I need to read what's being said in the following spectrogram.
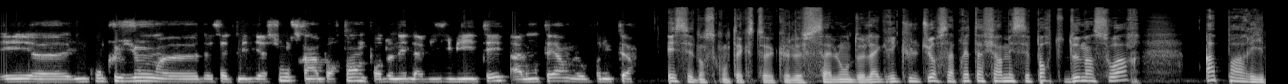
Et une conclusion de cette médiation sera importante pour donner de la visibilité à long terme aux producteurs. Et c'est dans ce contexte que le Salon de l'agriculture s'apprête à fermer ses portes demain soir à Paris.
